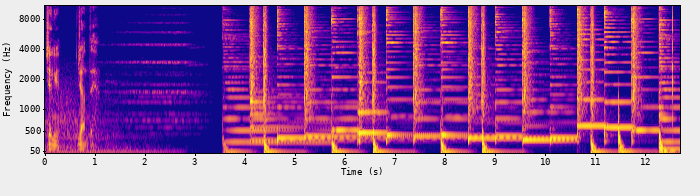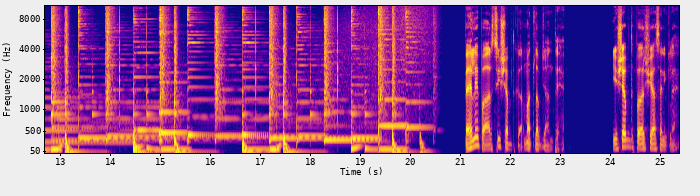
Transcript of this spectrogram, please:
चलिए, जानते हैं। पहले पारसी शब्द का मतलब जानते हैं। यह शब्द पर्शिया से निकला है।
